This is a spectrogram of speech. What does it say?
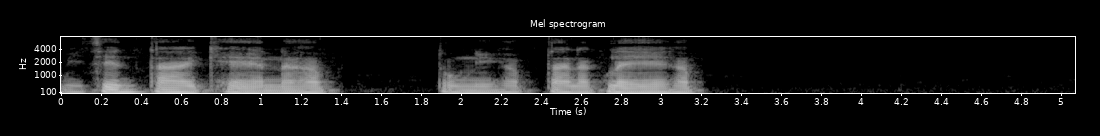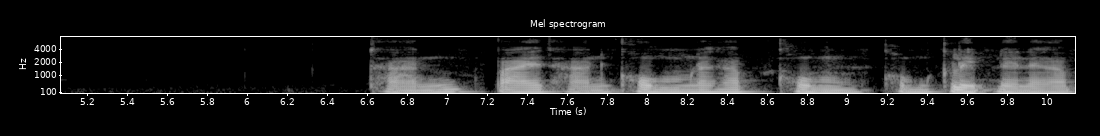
มีเส้นใต้แขนนะครับ ตรงนี้ครับใต้รักแร้ครับ ฐานปลายฐานคมนะครับ คมคมกริบเลยนะครับ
